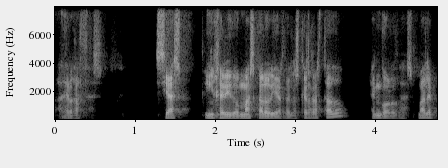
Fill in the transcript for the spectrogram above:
adelgazas. Si has ingerido más calorías de las que has gastado, engordas, ¿vale?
